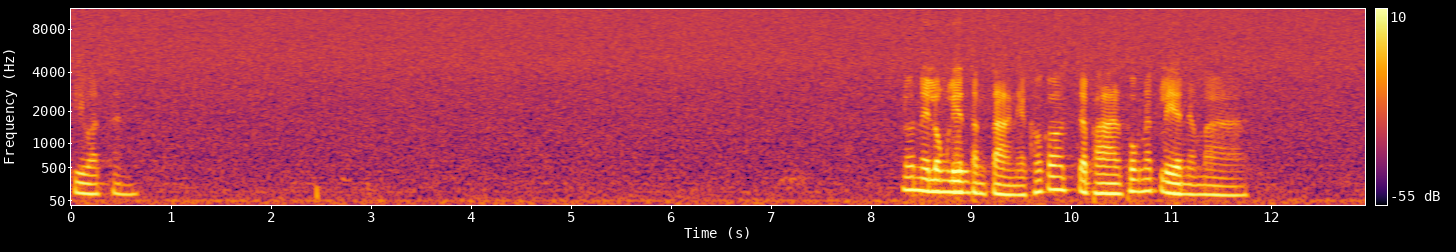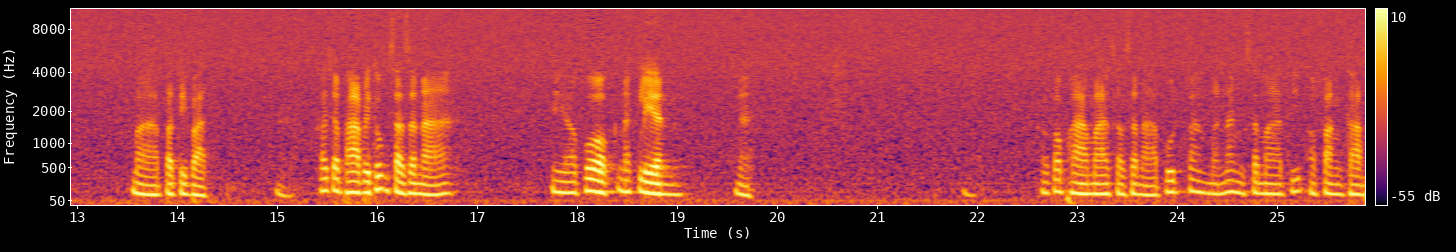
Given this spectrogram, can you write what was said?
ที่วัดนั้นแล้วในโรงเรียนต่าง ๆ เนี่ยเขาก็จะพาพวกนักเรียนเนี่ยมา มาปฏิบัติ เขาจะพาไปทุกศาสนานี่พวกนักเรียนนะเขาก็พามาศาสนาพุทธบ้างมานั่งสมาธิมาฟังธรรม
